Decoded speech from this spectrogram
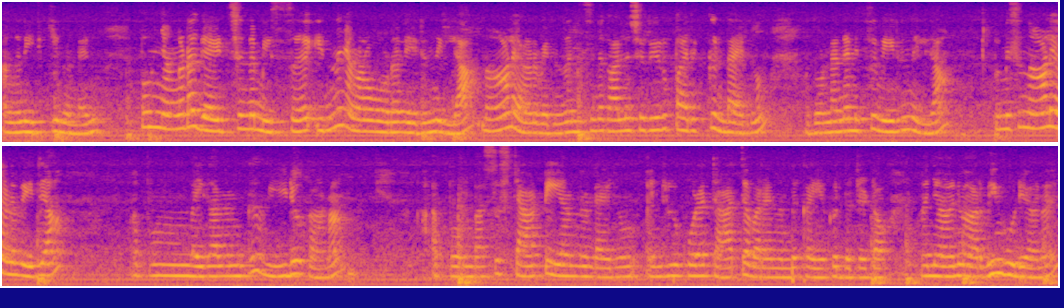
അങ്ങനെ ഇരിക്കുന്നുണ്ടായിരുന്നു അപ്പം ഞങ്ങളുടെ ഗൈഡ്സിന്റെ മിസ്സ് ഇന്ന് ഞങ്ങളുടെ കൂടെ വരുന്നില്ല. നാളെയാണ് വരുന്നത്. മിസ്സിന്റെ കാലിന് ചെറിയൊരു പരിക്കുണ്ടായിരുന്നു. അതുകൊണ്ട് തന്നെ മിസ്സ് വരുന്നില്ല. അപ്പം മിസ്സ് നാളെയാണ് വരിക. അപ്പം വൈകാതെ നമുക്ക് വീഡിയോ കാണാം. അപ്പം ബസ് സ്റ്റാർട്ട് ചെയ്യാനുണ്ടായിരുന്നു. അതിന്റെ ഉള്ളിൽ കൂടെ ടാറ്റ പറയുന്നുണ്ട് കൈയൊക്കെ എടുത്തിട്ട് കേട്ടോ. അപ്പം ഞാനും ആർമിയും കൂടിയാണ്.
